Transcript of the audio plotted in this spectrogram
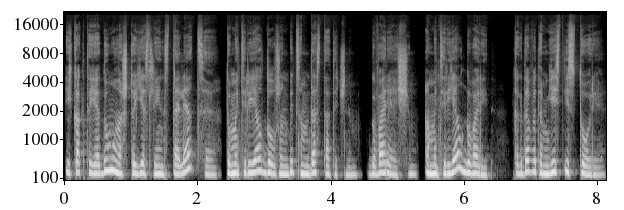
И как-то я думала, что если инсталляция, то материал должен быть самодостаточным, говорящим. А материал говорит, когда в этом есть история.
